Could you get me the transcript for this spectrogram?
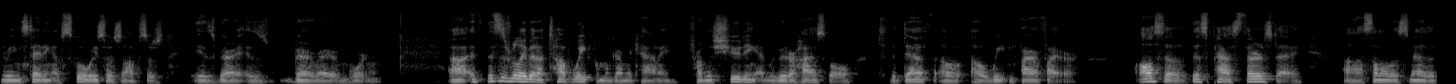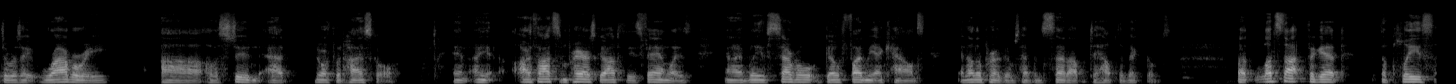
reinstating of school resource officers is very, is very, very important. Uh, this has really been a tough week for Montgomery County, from the shooting at Magruder High School to the death of a Wheaton firefighter. Also, this past Thursday, uh, some of us know that there was a robbery uh, of a student at Northwood High School. And I, our thoughts and prayers go out to these families, and I believe several GoFundMe accounts and other programs have been set up to help the victims. But let's not forget the police,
